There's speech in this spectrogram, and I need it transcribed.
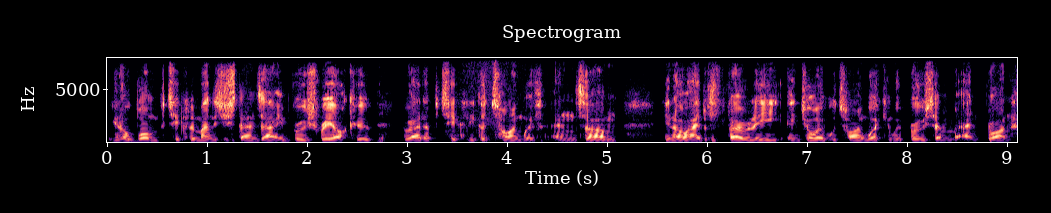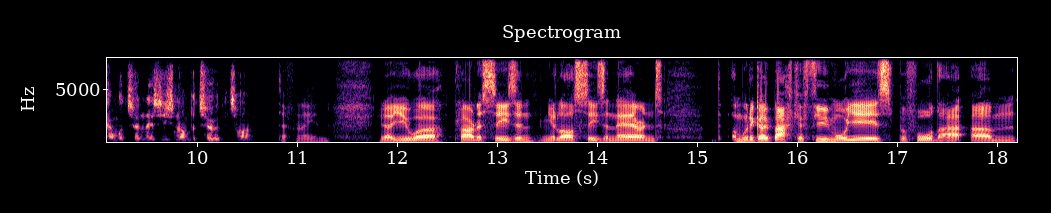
you know, one particular manager stands out in Bruce Rioch, who, who I had a particularly good time with. And um, you know, I had a thoroughly enjoyable time working with Bruce and, and Bryan Hamilton as his number two at the time. Definitely, and you know, you were player of the season in your last season there, and I'm going to go back a few more years before that. Um,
